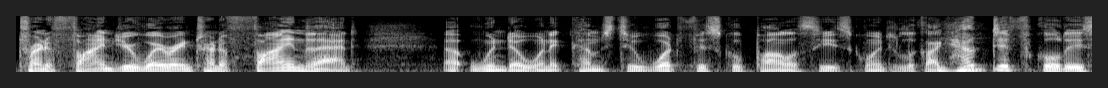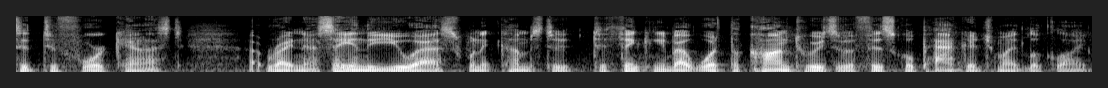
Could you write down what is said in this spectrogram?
trying to find your way around, trying to find that uh, window when it comes to what fiscal policy is going to look like. How mm-hmm. difficult is it to forecast uh, right now, say in the U.S., when it comes to, to thinking about what the contours of a fiscal package might look like?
